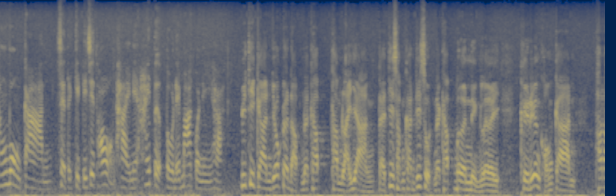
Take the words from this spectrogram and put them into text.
ทั้งวงการเศรษฐกิจดิจิทัลของไทยเนี่ยให้เติบโตได้มากกว่านี้คะวิธีการยกระดับนะครับทำหลายอย่าง แต่ที่สำคัญที่สุดนะครับเบอร์หนึ่งเลย คือเรื่องของการพั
